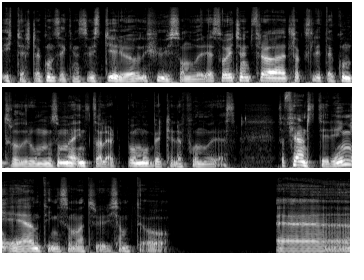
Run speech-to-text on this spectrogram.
ytterste konsekvens Vi styrer jo husene våre så, fra et slags lite kontrollrom som er installert på mobiltelefonen vår. Så fjernstyring er en ting som jeg tror kommer til å eh,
